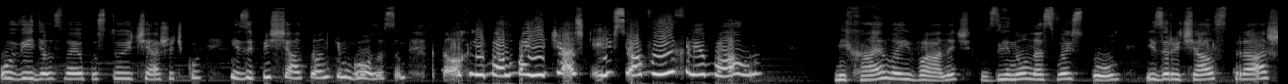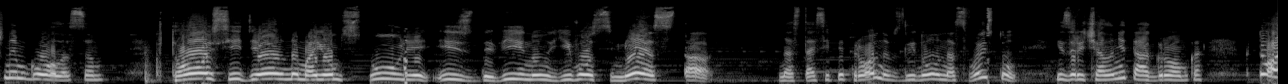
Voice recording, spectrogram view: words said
увидел свою пустую чашечку и запищал тонким голосом. «Кто хлебал в моей чашке и все выхлебал?» Михайло Иванович взглянул на свой стул и зарычал страшным голосом. «Кто сидел на моем стуле и сдвинул его с места?» Настасья Петровна взглянула на свой стул и зарычала не так громко. «Кто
